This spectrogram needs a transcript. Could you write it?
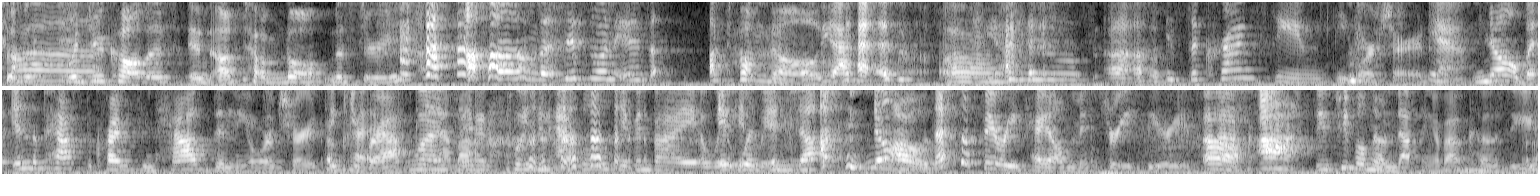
so, the, would you call this an autumnal mystery? Um, this one is autumnal. Yes. Oh. Yes. Um, Is the crime scene the orchard? Yeah. no, but in the past, the crime scene has been the orchard. Thank you for asking. Was Emma. it a poison apple given by a wicked It was witch? not. No, that's the fairy tale mystery series. Ah, ah, these people know nothing about cozies.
